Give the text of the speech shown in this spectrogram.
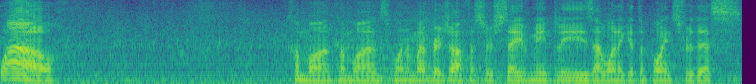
Wow. Come on, come on. It's one of my bridge officers. Save me, please. I want to get the points for this.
